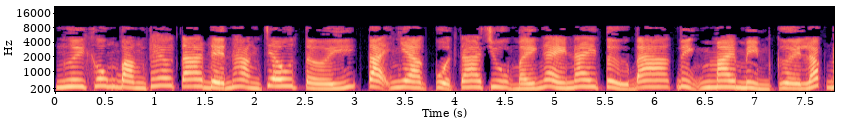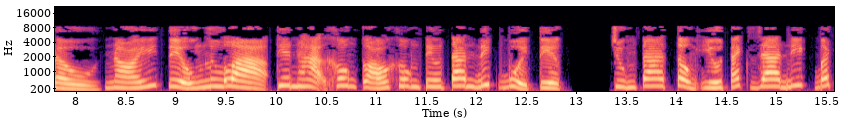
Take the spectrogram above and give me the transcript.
Ngươi không bằng theo ta đến Hàng Châu tới, tại nhà của ta trụ mấy ngày nay tử ba, Vịnh Mai mỉm cười lắc đầu, nói, tiểu ngưu à, thiên hạ không có không tiêu tan đích buổi tiệc. Chúng ta tổng yếu tách ra đích bất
